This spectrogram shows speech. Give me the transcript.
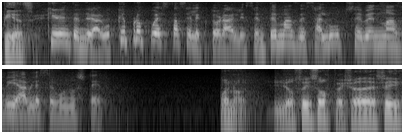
piense. Quiero entender algo. ¿Qué propuestas electorales en temas de salud se ven más viables según usted? Bueno, yo soy sospechoso de decir,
